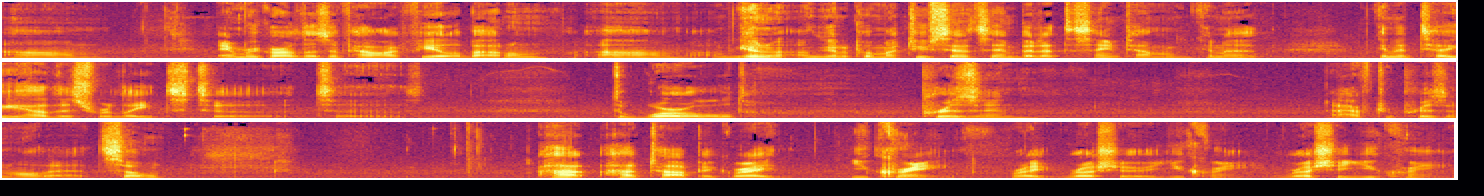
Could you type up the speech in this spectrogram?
Um, and regardless of how I feel about them, um, I'm gonna I'm gonna put my two cents in, but at the same time, I'm gonna I'm gonna tell you how this relates to to the world, prison, after prison, all that. So hot hot topic, right? Ukraine, right? Russia, Ukraine, Russia, Ukraine,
